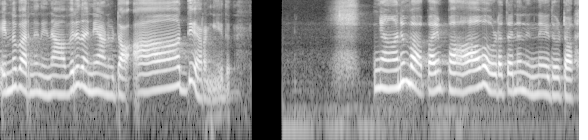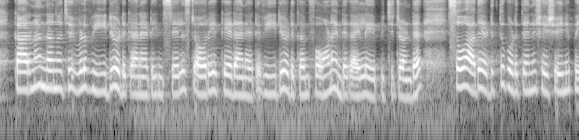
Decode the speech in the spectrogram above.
എന്ന് പറഞ്ഞ് നിന്ന് അവർ തന്നെയാണ് കേട്ടോ ആദ്യം ഇറങ്ങിയത്. ഞാനും വാപ്പായും പാവം അവിടെ തന്നെ നിന്ന് ചെയ്തു കേട്ടോ കാരണം എന്താണെന്ന് വെച്ചാൽ ഇവൾ വീഡിയോ എടുക്കാനായിട്ട് ഇൻസ്റ്റയിൽ സ്റ്റോറിയൊക്കെ ഇടാനായിട്ട് വീഡിയോ എടുക്കാൻ ഫോൺ എന്റെ കയ്യിൽ ഏൽപ്പിച്ചിട്ടുണ്ട്. സോ അത് എടുത്തു കൊടുത്തതിന് ശേഷം ഇനിയിപ്പോൾ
